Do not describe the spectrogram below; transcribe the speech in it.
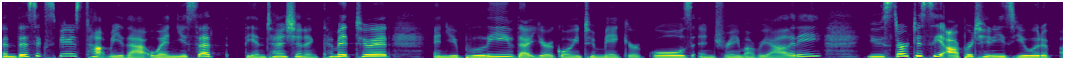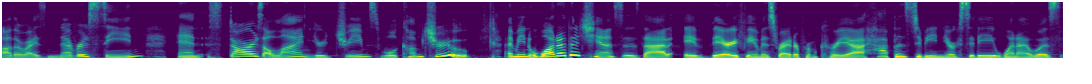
And this experience taught me that when you set the intention and commit to it, and you believe that you're going to make your goals and dream a reality, you start to see opportunities you would have otherwise never seen, and stars align, your dreams will come true. I mean, what are the chances that a very famous writer from Korea happens to be in New York City when I was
